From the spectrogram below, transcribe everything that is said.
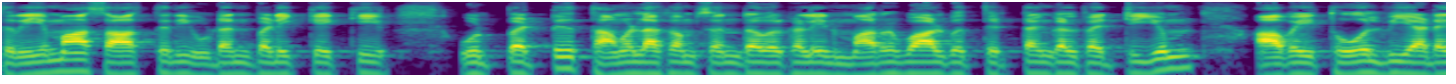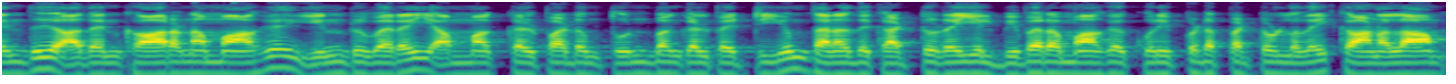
ஸ்ரீமா சாஸ்திரி உடன்படிக்கைக்கு உட்பட்டு தமிழகம் சென்றவர்களின் மறுவாழ்வு திட்டங்கள் பற்றியும் அவை தோல்வியடைந்து அதன் காரணமாக இன்று வரை அம்மக்கள் படும் துன்பங்கள் பற்றியும் தனது கட்டுரையில் விவரமாக குறிப்பிடப்பட்டுள்ளதை காணலாம்.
